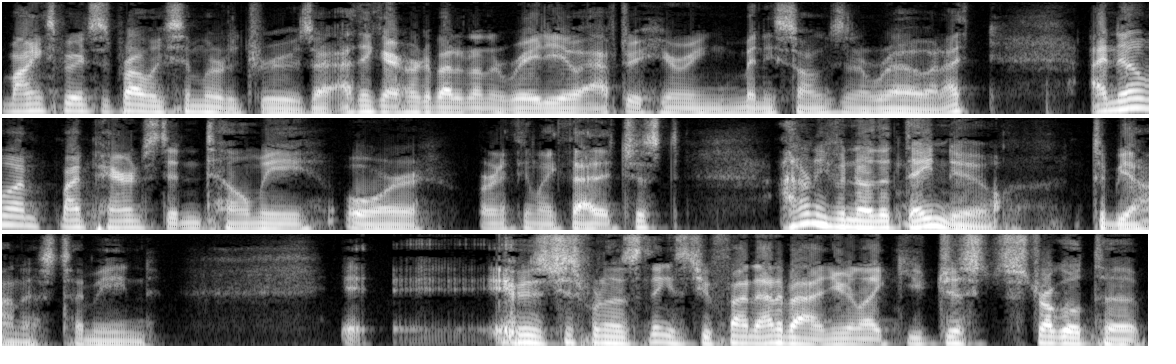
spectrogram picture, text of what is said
my experience is probably similar to Drew's. I, I think I heard about it on the radio after hearing many songs in a row, and I, I know my, my parents didn't tell me or or anything like that. It just, I don't even know that they knew, to be honest. I mean, it, it was just one of those things that you find out about, and you're like, you just struggle to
